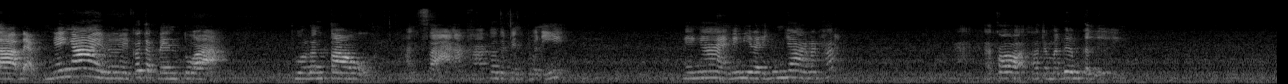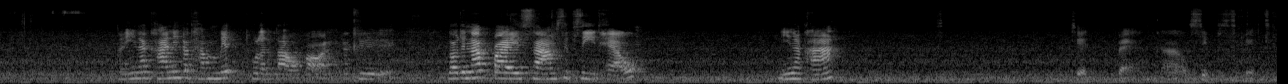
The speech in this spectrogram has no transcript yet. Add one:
ตาแบบง่าย ๆ เลยก็จะเป็นตัวทัวรันเตาหันษานะคะ ก็จะเป็นตัวนี้ ง่ายๆ ไม่มีอะไรยุ่งยากนะคะ แล้วก็เราจะมาเริ่มกันเลยอันนี้นะคะนี่จะทำเม็ดทัวรันเตาก่อนก็คือ เราจะนับไป 34 แถว นี่นะคะ 7 8 9 10 11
